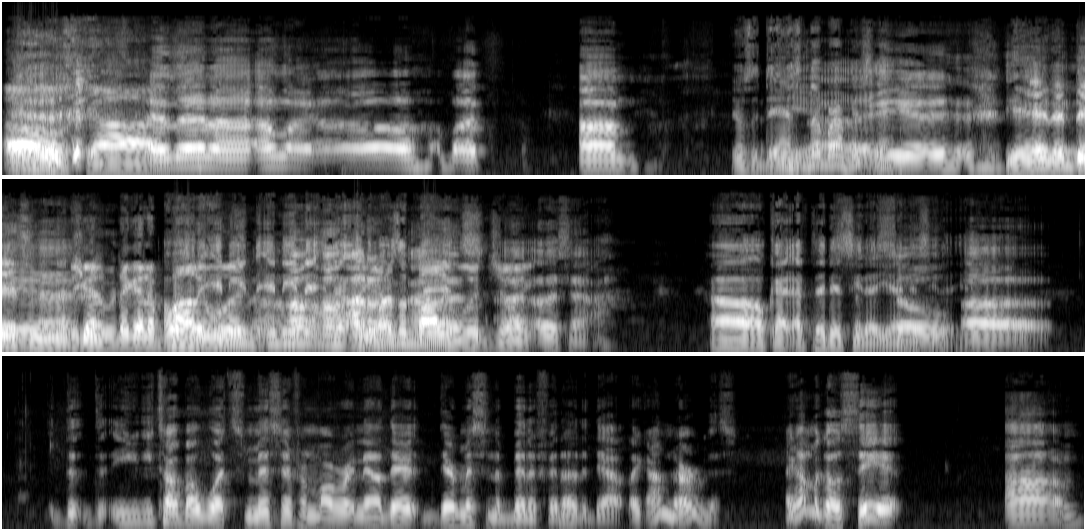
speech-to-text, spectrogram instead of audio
Oh God! And then uh, I'm like, oh, but um, There was a dance yeah, number. I missed that. yeah. Yeah, they're dancing in Yeah. that they trailer. got, they got a Oh, was it Bollywood. Indian- Indian- Hold- hold- the- I don't was know. Bollywood I- joint. I- listen, Oh, okay. I did see that. Yeah, I did see so that. yeah. uh, the, the, you, you talk about what's missing from Marvel right now. They're they're missing the benefit of the doubt. Like I'm nervous. Like I'm gonna go see it. Um,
